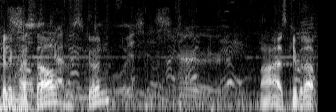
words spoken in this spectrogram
Killing myself. That's good. Nice. Keep it up.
